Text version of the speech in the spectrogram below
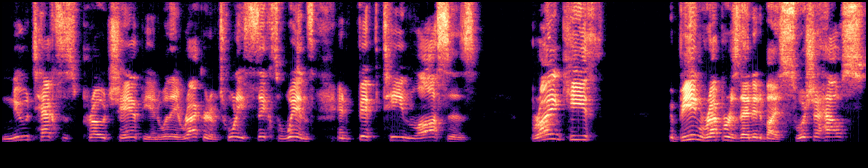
New Texas Pro champion with a record of 26 wins and 15 losses. Brian Keith being represented by Swishahouse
